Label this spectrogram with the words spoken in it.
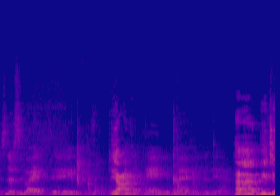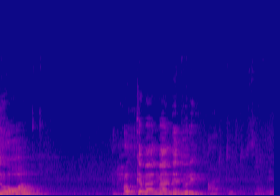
بس نفس الوقت يعني. ثاني ما في هات نيجي هون نحط كمان mandatory R2 تساوي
